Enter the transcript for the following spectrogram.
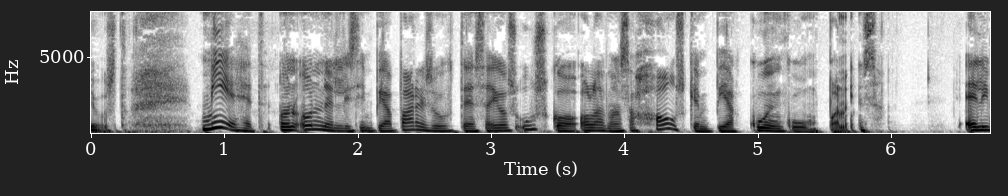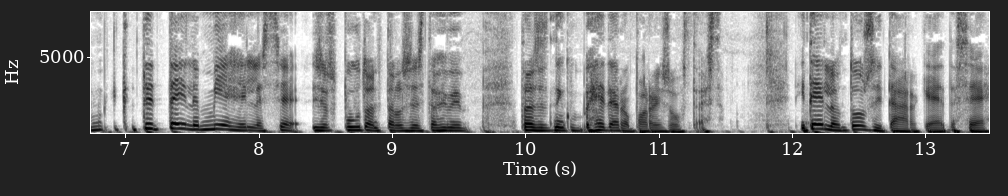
Just. Miehet on onnellisimpia parisuhteessa, jos uskoo olevansa hauskempia kuin kumppaninsa. Eli te, teille miehille se, jos puhutaan tällaisesta hyvin, tällaisesta niin heteroparisuhteesta, niin teille on tosi tärkeää se,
